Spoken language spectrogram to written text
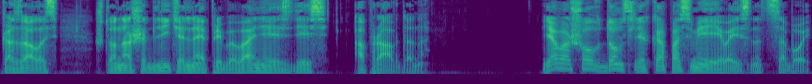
Казалось, что наше длительное пребывание здесь оправдано. Я вошел в дом, слегка посмеиваясь над собой.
